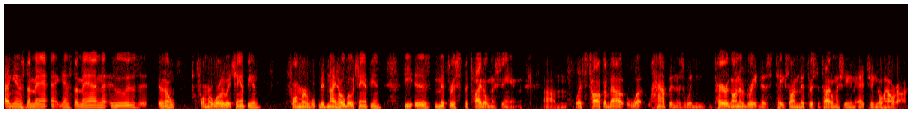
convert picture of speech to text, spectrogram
against a man against a man who is you know former world heavyweight champion, former Midnight Hobo champion. He is Mithras the title machine. Um, let's talk about what happens when Paragon of Greatness takes on Mithras the title machine at Jingle Hell Rock.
